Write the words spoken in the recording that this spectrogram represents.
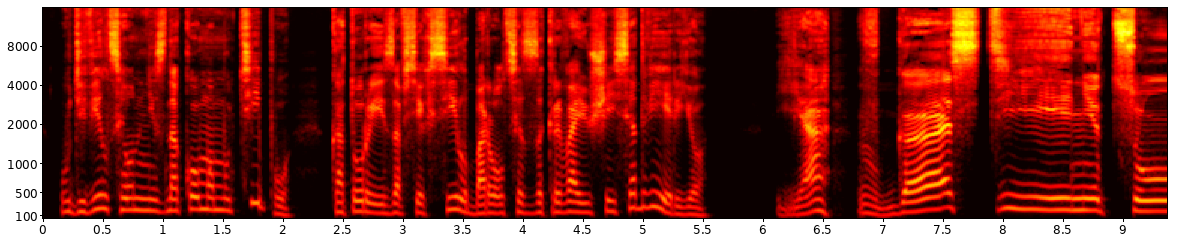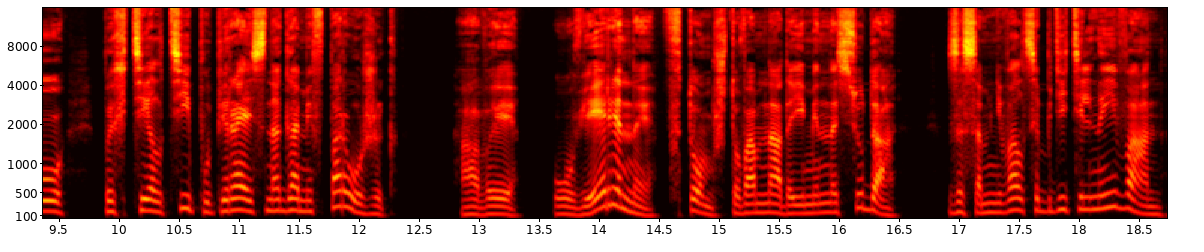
— удивился он незнакомому типу, который изо всех сил боролся с закрывающейся дверью. «Я в гостиницу!» — пыхтел тип, упираясь ногами в порожек. «А вы уверены в том, что вам надо именно сюда?» — засомневался бдительный Иван.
